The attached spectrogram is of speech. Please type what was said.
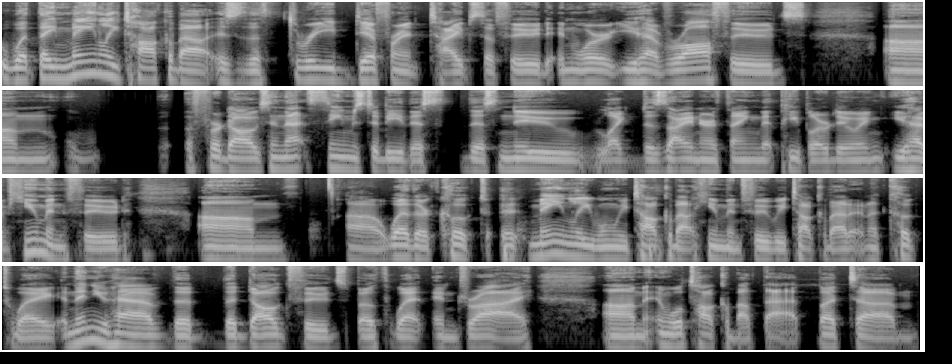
what they mainly talk about is the three different types of food, and where you have raw foods um for dogs and that seems to be this this new like designer thing that people are doing. You have human food um uh, whether cooked uh, mainly when we talk about human food we talk about it in a cooked way and then you have the the dog foods both wet and dry um, and we'll talk about that. But um,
